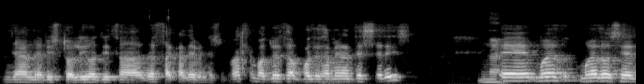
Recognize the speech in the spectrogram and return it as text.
μια επιστολή ότι θα, δεν θα κατέβαινε στο πράθυμα, οπότε θα, θα μέναν τέσσερις. Ναι. Ε, μου, μου έδωσε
